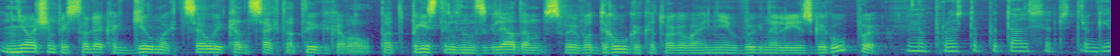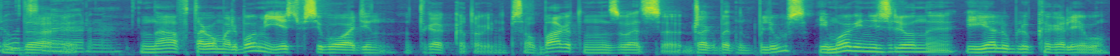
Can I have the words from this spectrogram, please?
Не очень представляю, как Гилмор целый концерт отыгрывал под пристальным взглядом своего друга, которого они выгнали из группы. Ну, просто пытался абстрагироваться, Да, э, наверное. На втором альбоме есть всего один трек, который написал Барретт, он называется «Джак Бэдн Блюз». И море не зеленое, и я люблю королеву.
